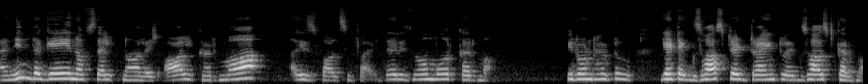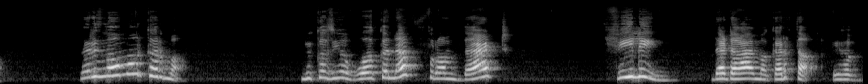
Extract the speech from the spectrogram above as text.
And in the gain of self knowledge, all karma is falsified. There is no more karma. You don't have to get exhausted trying to exhaust karma. There is no more karma. Because you have woken up from that feeling that I am a karta. You have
